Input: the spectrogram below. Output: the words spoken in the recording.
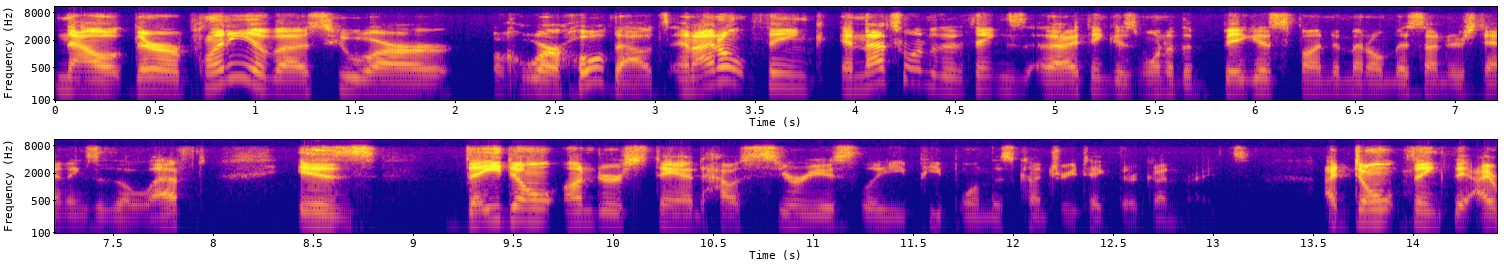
Now, there are plenty of us who are who are holdouts, and I don't think and that's one of the things that I think is one of the biggest fundamental misunderstandings of the left is they don't understand how seriously people in this country take their gun rights. I don't think they I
